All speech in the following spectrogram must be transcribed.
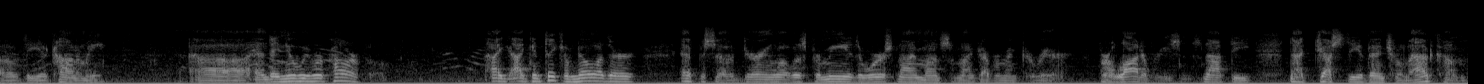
of the economy, uh, and they knew we were powerful. I, I can think of no other episode during what was for me the worst nine months of my government career for a lot of reasons, not the not just the eventual outcome.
